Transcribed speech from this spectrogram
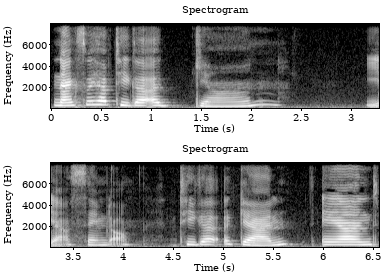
Next we have Tika again. Yeah, same doll. Tika again. And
